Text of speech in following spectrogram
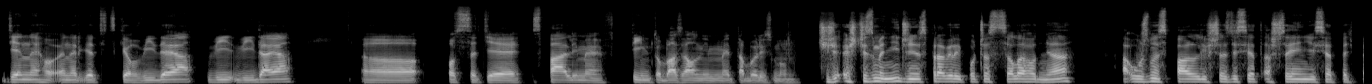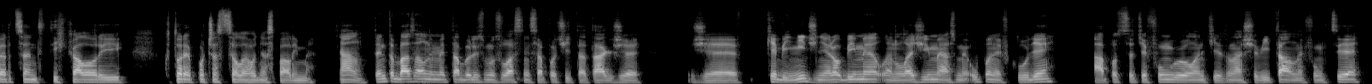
denného energetického výdaja, vý, výdaja uh, v podstate spálime v týmto bazálnym metabolizmom. Čiže ešte sme nič nespravili počas celého dňa a už sme spálili 60 až 75% tých kalórií, ktoré počas celého dňa spálime. Áno, tento bazálny metabolizmus vlastne sa počíta tak, že že keby nič nerobíme, len ležíme a sme úplne v kľude a v podstate fungujú len tieto naše vitálne funkcie,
